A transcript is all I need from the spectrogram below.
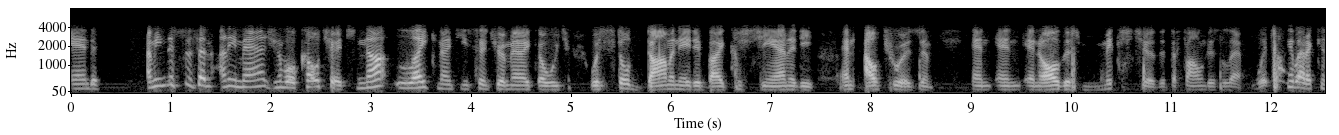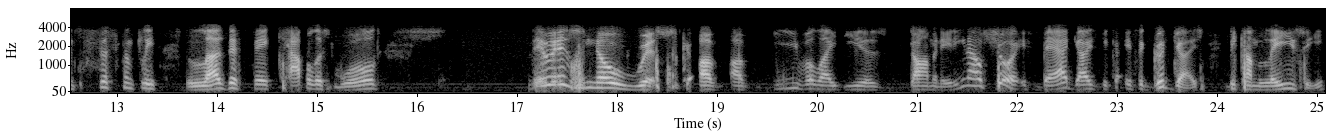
And I mean, this is an unimaginable culture. It's not like 19th century America, which was still dominated by Christianity and altruism and, and, and all this mixture that the founders left. We're talking about a consistently laissez faire capitalist world. There is no risk of, of evil ideas dominating. Now, sure, if bad guys, beca- if the good guys become lazy,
